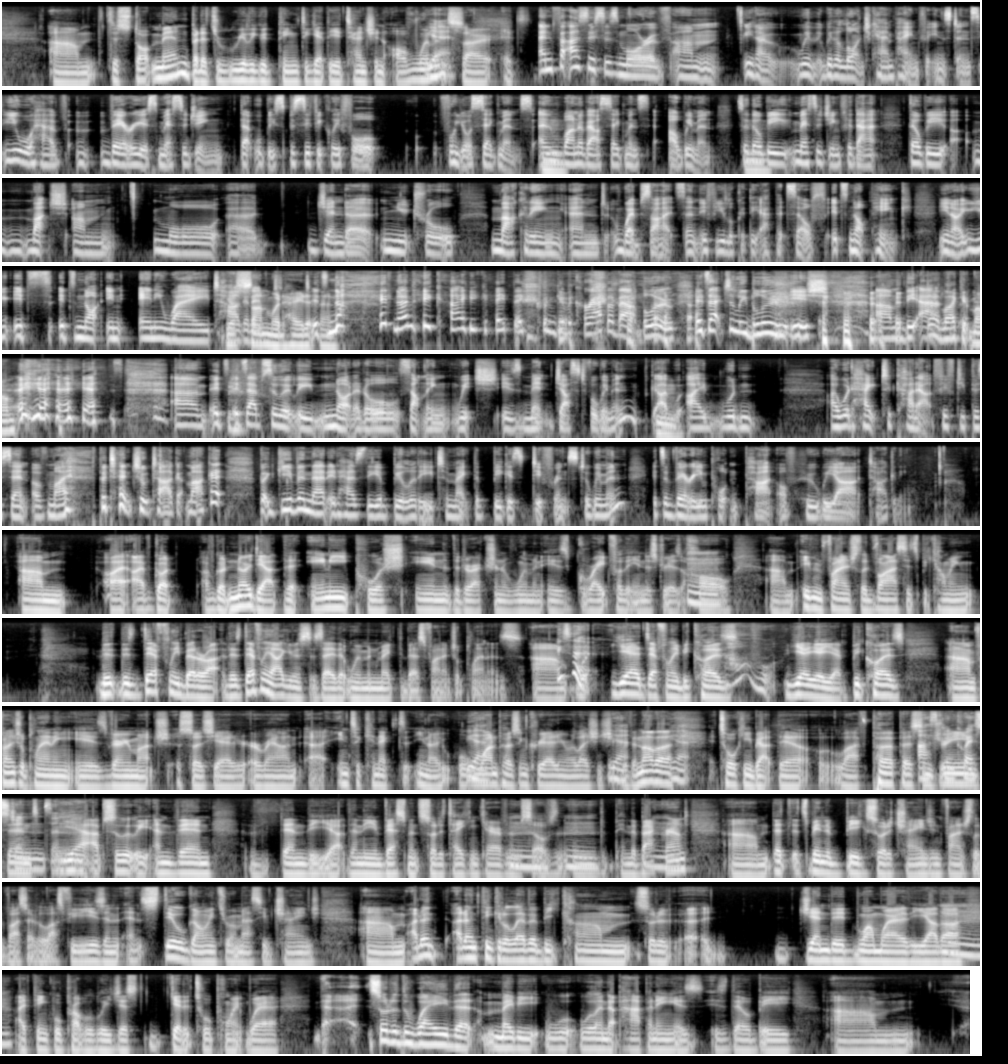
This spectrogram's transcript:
Um, to stop men, but it's a really good thing to get the attention of women. Yeah. So it's And for us, this is more of, um, you know, with, with a launch campaign, for instance, you will have various messaging that will be specifically for for your segments and one of our segments are women so there'll be messaging for that there'll be uh, much um, more uh, gender neutral marketing and websites and if you look at the app itself it's not pink you know you it's it's not in any way your targeted son would hate it it's then. not no they, they couldn't give a crap about blue it's actually blue-ish um, the app don't like it, mum. yeah, yes. Um, it's it's absolutely not at all something which is meant just for women. I wouldn't. I would hate to cut out 50% of my potential target market, but given that it has the ability to make the biggest difference to women, it's a very important part of who we are targeting. um, I, I've got I've got no doubt that any push in the direction of women is great for the industry as a whole. Um, even financial advice, it's becoming. There- There's definitely better. There's definitely arguments to say that women make the best financial planners. Um, Is it? Yeah, definitely because. Oh. Yeah, yeah, yeah. Because um, financial planning is very much associated around uh, interconnected. You know, Yeah. one person creating a relationship Yeah, with another, yeah. talking about their life purpose and dreams questions and- yeah, absolutely. And then then the uh, then the investments sort of taking care Mm, of themselves in, in, the, in the background. Um, that, it's been a big sort of change in financial advice over the last few years, and, and still going through a massive change. Um, I don't I don't think it'll ever become sort of. Uh, gendered one way or the other Mm. i think we'll probably just get it to a point where uh, sort of the way that maybe will, will end up happening is is there'll be um,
